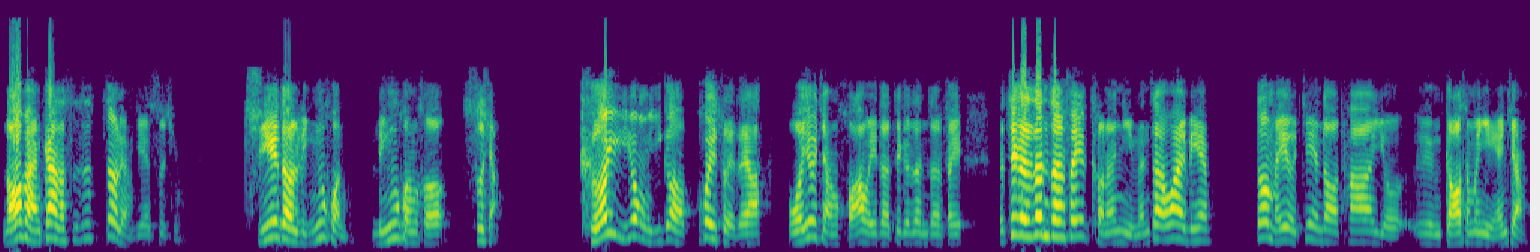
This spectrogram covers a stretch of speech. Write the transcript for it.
老板干的是这这两件事情，企业的灵魂、灵魂和思想，可以用一个会水的呀。我又讲华为的这个任正非，这个任正非可能你们在外边都没有见到他有嗯搞什么演讲，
